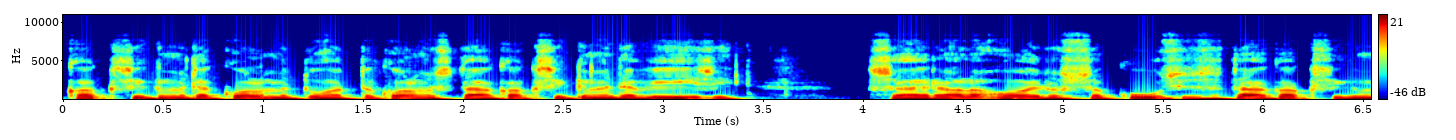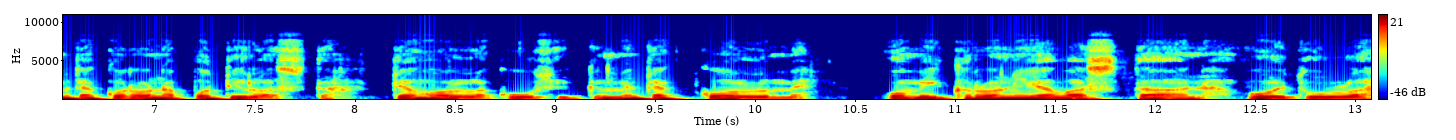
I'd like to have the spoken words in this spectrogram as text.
23 325, sairaalahoidossa 620 koronapotilasta, teholla 63. Omikronia vastaan voi tulla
